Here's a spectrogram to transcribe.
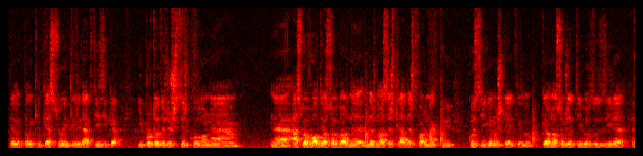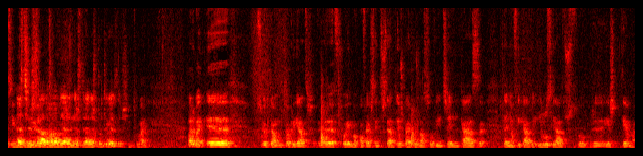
pelo, pelo aquilo que é a sua integridade física e por todos os que circulam na, na, à sua volta e ao seu redor na, nas nossas estradas, de forma a que consigamos, que é aquilo que é o nosso objetivo, reduzir a, assim, a rodoviária nas estradas portuguesas. Muito bem. Ora bem, uh, Sr. Capitão, muito obrigado. Uh, foi uma conversa interessante. Eu espero que os nossos ouvintes aí em casa tenham ficado elucidados sobre este tema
